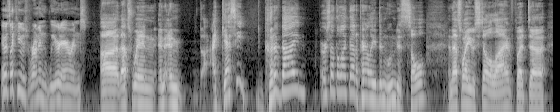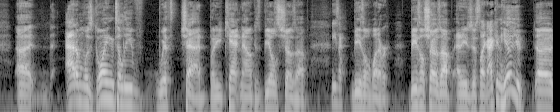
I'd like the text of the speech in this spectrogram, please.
It was like he was running weird errands. Uh, that's when and and I guess he could have died or something like that. Apparently, it didn't wound his soul, and that's why he was still alive. But uh, uh, Adam was going to leave with Chad, but he can't now because Beals shows up. Beazle. Beazle, whatever. Beazle shows up and he's just like, I can heal you, uh,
